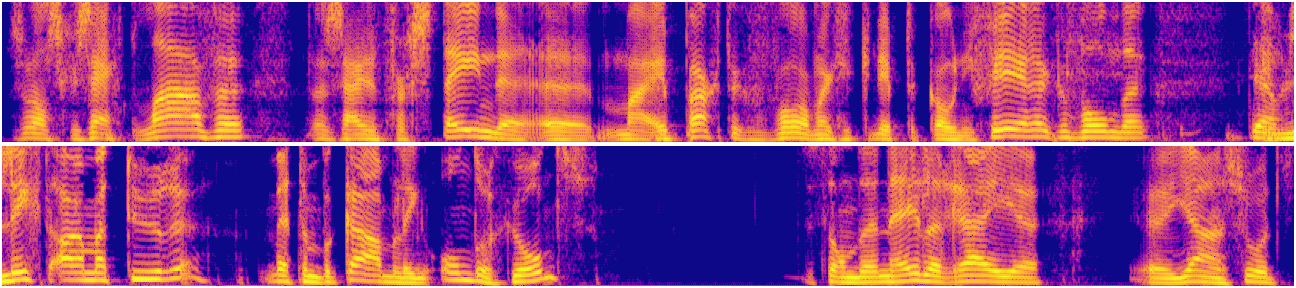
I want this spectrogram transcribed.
Zoals gezegd, laven. Er zijn versteende, eh, maar in prachtige vormen geknipte coniferen gevonden. Lichtarmaturen met een bekabeling ondergronds. Er stonden een hele rij, eh, ja, een soort,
